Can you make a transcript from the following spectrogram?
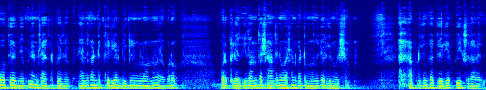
ఓకే అని చెప్పి నేను సాక్రిఫైస్ అవ్వను ఎందుకంటే కెరియర్ బిగినింగ్లో ఉన్న ఎవరో వర్క్ లేదు. ఇదంతా శాంతినివాసానికి కంటే ముందు జరిగిన విషయం. అప్పటికి ఇంకా కెరియర్ పీక్స్ రాలేదు.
